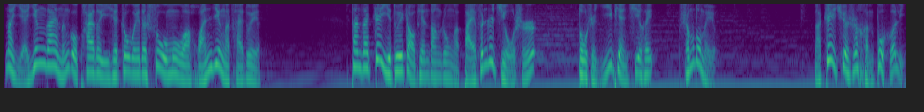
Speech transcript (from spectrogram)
那也应该能够拍到一些周围的树木啊、环境啊才对。但在这一堆照片当中啊，百分之九十都是一片漆黑，什么都没有。那这确实很不合理，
